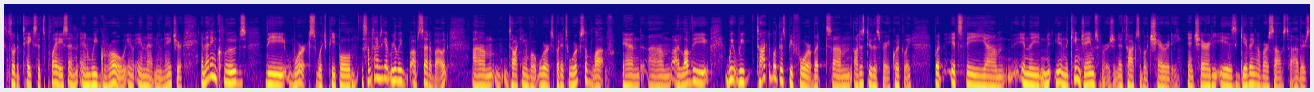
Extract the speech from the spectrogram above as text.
sort of takes its place, and and we grow in, in that new nature, and that includes the works which people sometimes get really upset about um, talking about works, but it's works of love. And um, I love the we we talked about this before, but um, I'll just do this very quickly. But it's the um, in the in the King James version, it talks about charity, and charity is giving of ourselves to others.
